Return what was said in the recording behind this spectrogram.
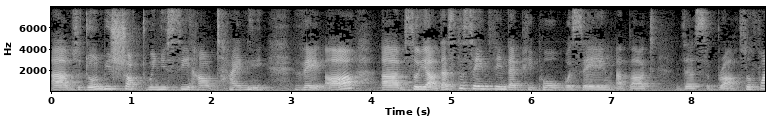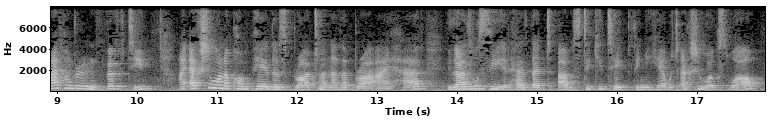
Um, so don't be shocked when you see how tiny they are. Um, so yeah, that's the same thing that people were saying about this bra. So 550 i actually want to compare this bra to another bra i have. You guys will see it has that um, sticky tape thingy here which actually works well.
